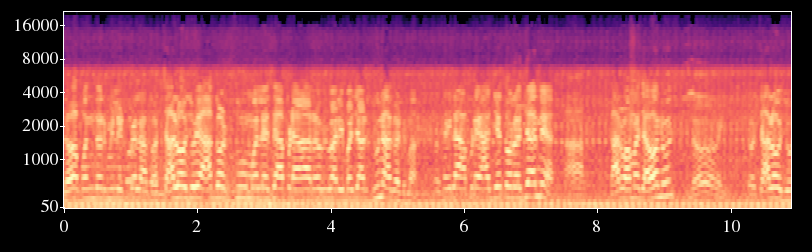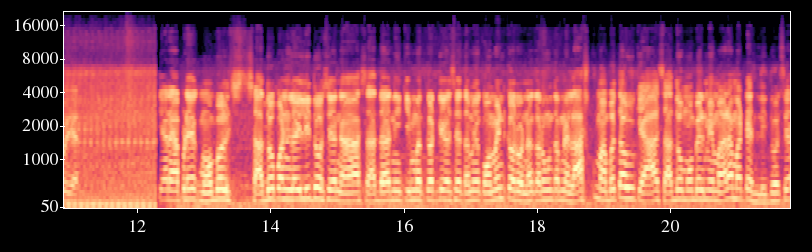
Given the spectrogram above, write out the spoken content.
દસ પંદર મિનિટ પહેલાં. તો ચાલો જોઈએ આગળ શું મળે છે આપણે આ રવિવારી બજાર જુનાગઢમાં. તો થયેલા આપણે આજે તો રજા ને કારવામાં જવાનું જ? નહીં. તો ચાલો જોઈએ. અત્યારે આપણે એક મોબાઈલ સાદો પણ લઈ લીધો છે ને આ સાદાની કિંમત કેટલી હશે તમે કોમેન્ટ કરો. નકર હું તમને લાસ્ટમાં બતાવું કે આ સાદો મોબાઈલ મેં મારા માટે જ લીધો છે.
